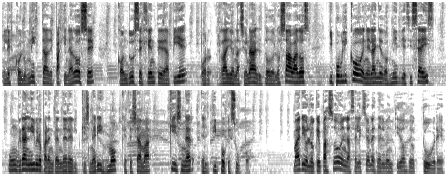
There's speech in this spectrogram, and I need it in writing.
Él es columnista de Página 12, conduce Gente de a pie por Radio Nacional todos los sábados y publicó en el año 2016 un gran libro para entender el kirchnerismo que se llama Kirchner, el tipo que supo. Mario, lo que pasó en las elecciones del 22 de octubre,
